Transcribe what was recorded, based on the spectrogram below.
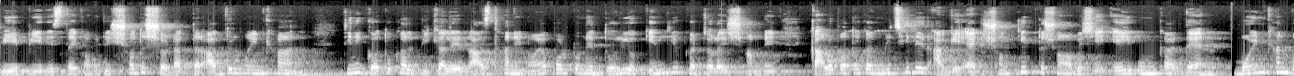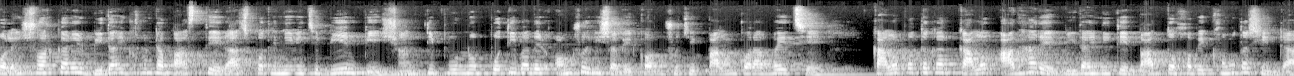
বিএনপির স্থায়ী কমিটির সদস্য ডাক্তার আব্দুল মঈন খান। তিনি গতকাল বিকালে রাজধানী নয়াপল্টনের দলীয় কেন্দ্রীয় কার্যালয়ের সামনে কালো পতাকা মিছিলের আগে এক সংক্ষিপ্ত সমাবেশে এই হুঙ্কার দেন। মঈন খান বলেন, সরকারের বিদায় ঘণ্টা বাজতে রাজপথে নেমেছে বিএনপি। শান্তিপূর্ণ প্রতিবাদের অংশ হিসাবে কর্মসূচি পালন করা হয়েছে। কালো পতাকার কালো আধারে বিদায় নিতে বাধ্য হবে ক্ষমতাসীনরা।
